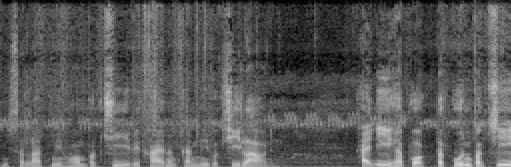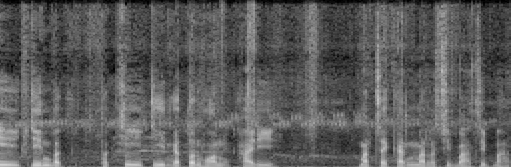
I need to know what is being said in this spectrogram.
มีสลัดมีหอมผักชีไปขายน้ำกันมีผักชีลาวนี่ขายดีครับพวกตระกูลผักชีจีนผักผักชีจีนกับต้นหอมเนี่ยขายดี มัดใส่กันมัดละสิบบาทสิบบาท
